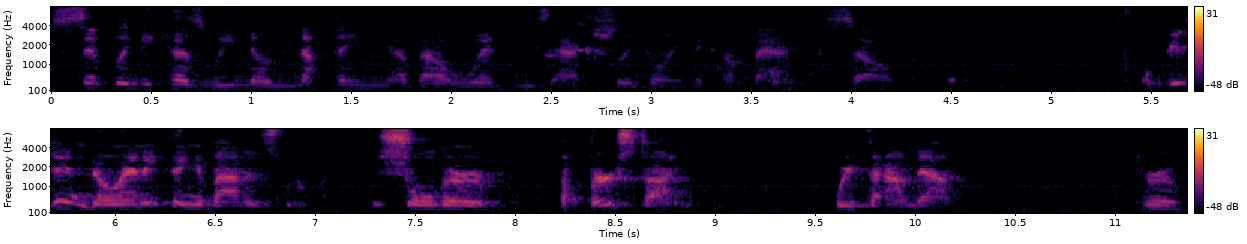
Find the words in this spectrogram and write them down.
simply because we know nothing about when he's actually going to come back. So, We didn't know anything about his shoulder the first time we found out. true.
